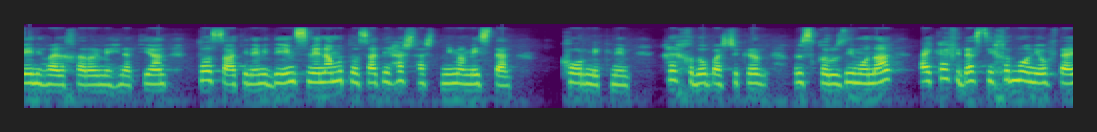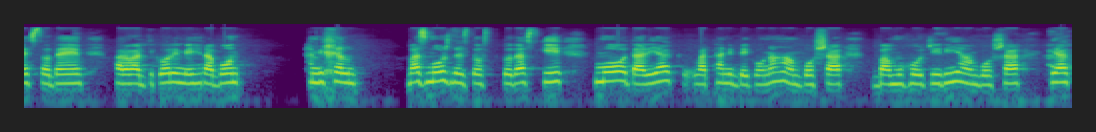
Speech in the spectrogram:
бениҳоят духтарои меҳнатиянд то соати нами дуюм сменаму то соати ҳашт ҳаштнима местанд кор мекунем хай худо ба шукр ризқу рӯзимона ای کفی دستی خودمان یافته ایستاده پروردگار مهربان همین خیلی وزموج نزد داده است که ما در یک وطن بگونه هم باشه با مهاجری هم باشه یک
